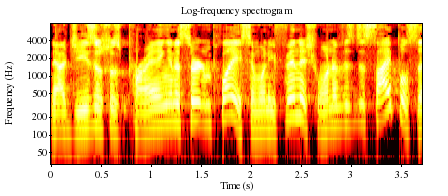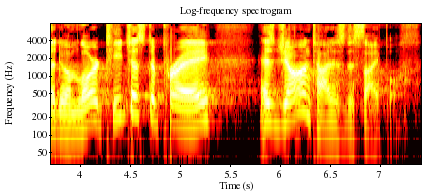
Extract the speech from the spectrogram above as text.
Now Jesus was praying in a certain place, and when he finished, one of his disciples said to him, Lord, teach us to pray as John taught his disciples.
